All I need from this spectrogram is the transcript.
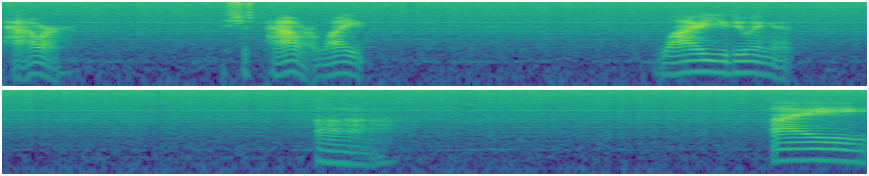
power. It's just power. Why? Why are you doing it? Uh, I.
